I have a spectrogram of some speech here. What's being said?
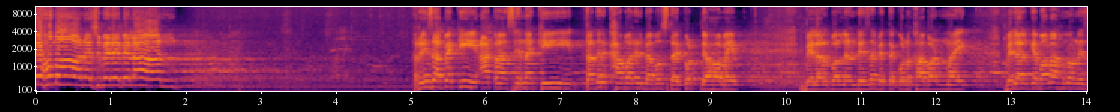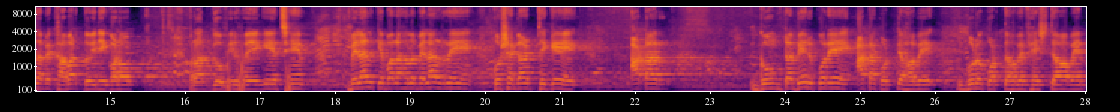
মেহমান আসবে রে বেলাল। রেজাবে কি আটা আছে নাকি? তাদের খাবারের ব্যবস্থা করতে হবে। বেলাল বললেন রেজাবেতে কোনো খাবার নাই। বেলালকে বলা হলো রেজাবে খাবার তৈরি করো। রাত গভীর হয়ে গিয়েছে। বেলালকে বলা হলো, বেলাল রে, কোষাগার থেকে আটার গমটা বের করে আটা করতে হবে, গুঁড়ো করতে হবে, ফেসতে হবে।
